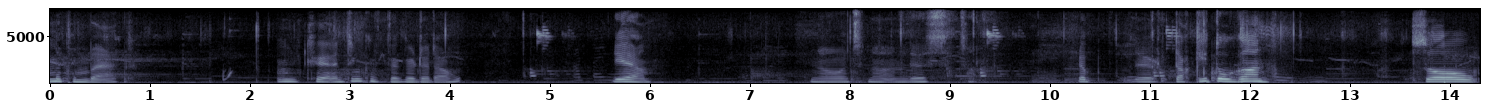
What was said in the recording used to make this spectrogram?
I'm gonna come back. Okay, I think I figured it out. Yeah. No, it's not in this. Yep, there, taquito gun. So,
